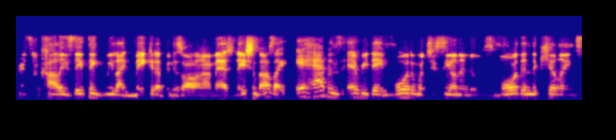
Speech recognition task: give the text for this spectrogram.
friends or colleagues, they think we like make it up and it's all in our imagination. But I was like, it happens every day more than what you see on the news, more than the killings.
